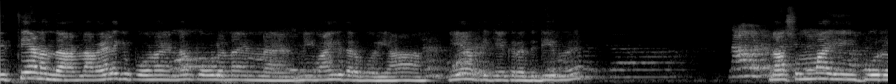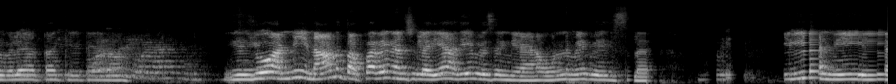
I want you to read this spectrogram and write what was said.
நித்யானந்தா நான் வேலைக்கு போனா என்ன போகலன்னா என்ன நீ வாங்கி தர போறியா? ஏன் அப்படி கேக்குற திடீர்னு? நான் சும்மா ஒரு விளையாட்டா கேட்டேன்? நான் ஐயோ அண்ணி நானும் தப்பாவே நினைச்சுக்கல. ஏன் அதே பேசுறீங்க? நான் ஒண்ணுமே பேசல. இல்ல நீ இல்ல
